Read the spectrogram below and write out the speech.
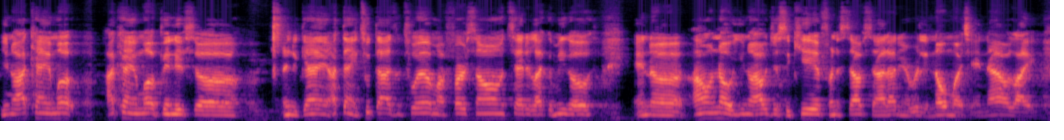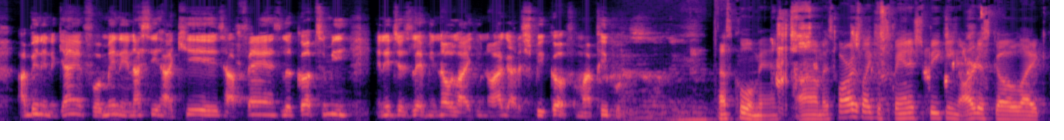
you know, I came up I came up in this uh in the game. I think 2012, my first song, Tatted Like Amigos. And uh, I don't know, you know, I was just a kid from the South Side. I didn't really know much. And now, like, I've been in the game for a minute and I see how kids, how fans look up to me. And it just let me know, like, you know, I got to speak up for my people. That's cool, man. Um, as far as like the Spanish speaking artists go, like,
